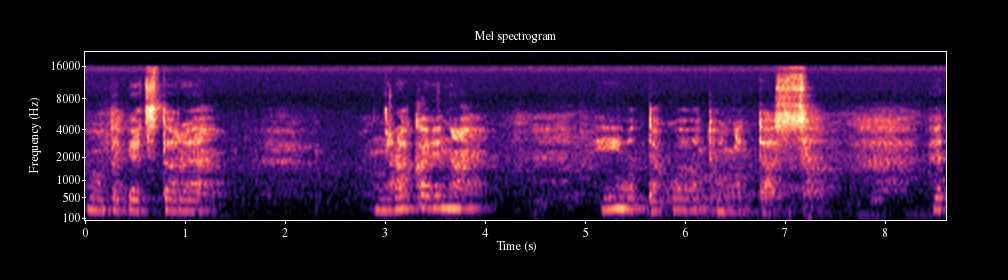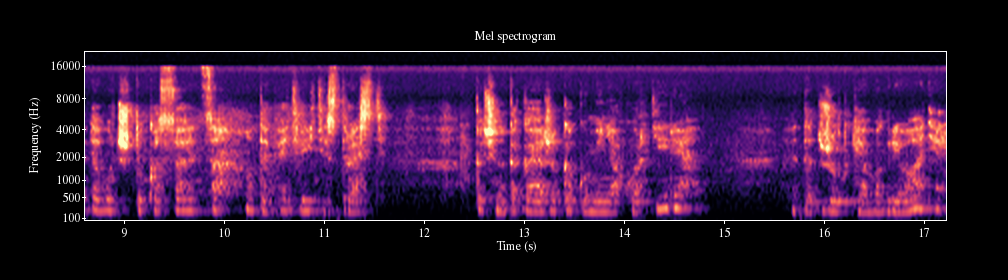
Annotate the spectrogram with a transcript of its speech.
Вот опять старая раковина. И вот такой вот унитаз. Это вот что касается, вот опять видите, страсть. Точно такая же, как у меня в квартире этот жуткий обогреватель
